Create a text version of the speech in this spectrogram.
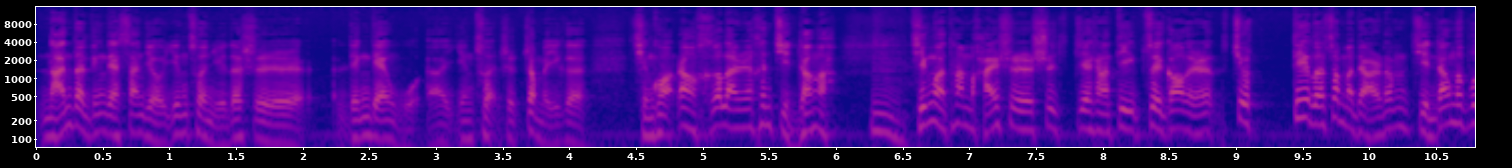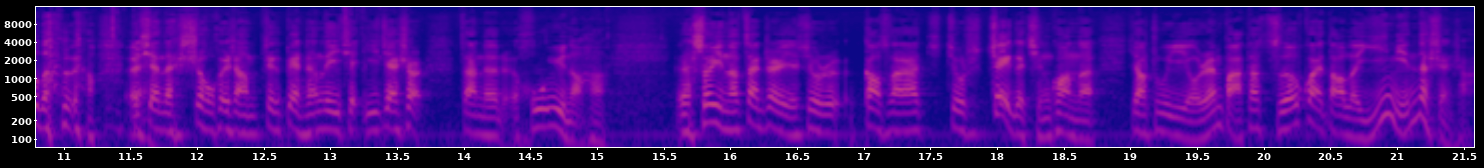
男的零点三九英寸，女的是零点五呃英寸，是这么一个情况，让荷兰人很紧张啊。嗯，尽管他们还是世界上低最高的人，就低了这么点儿，他们紧张的不得了。呃，现在社会上这个变成了一些一件事儿，在那呼吁呢哈。呃，所以呢，在这儿也就是告诉大家，就是这个情况呢，要注意，有人把它责怪到了移民的身上，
